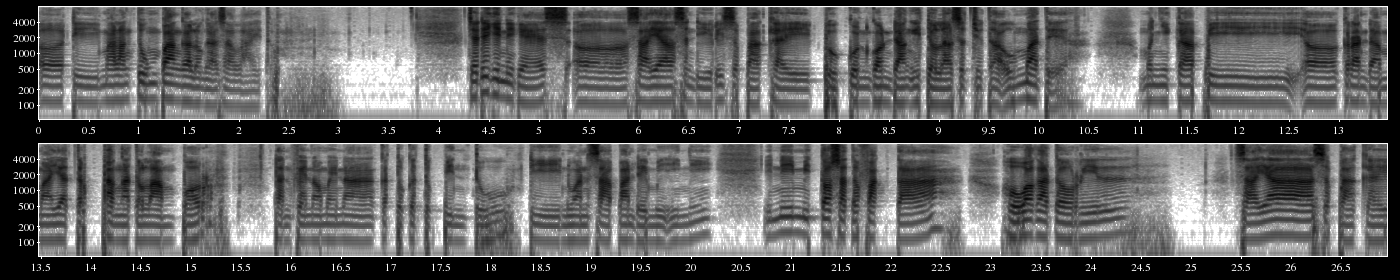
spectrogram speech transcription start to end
uh, di Malang Tumpang kalau nggak salah itu. Jadi gini guys uh, saya sendiri sebagai dukun kondang idola sejuta umat ya menyikapi uh, keranda mayat terbang atau lampor dan fenomena ketuk-ketuk pintu di nuansa pandemi ini ini mitos atau fakta hoax atau real saya sebagai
